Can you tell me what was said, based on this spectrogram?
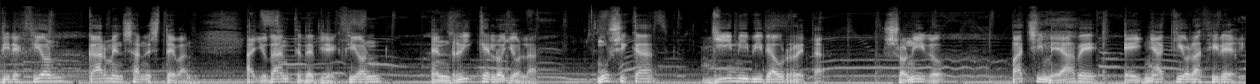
Dirección, Carmen San Esteban. Ayudante de dirección, Enrique Loyola. Música, Jimmy Vidaurreta. Sonido, Pachi Meave e Iñaki Olaciregui.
